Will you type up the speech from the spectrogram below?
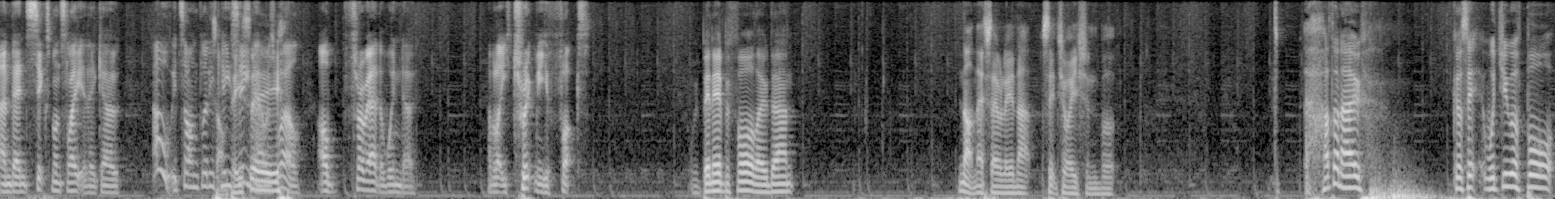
and then six months later they go, oh, it's on bloody It's on PC, now as PC. well. I'll throw it out the window. I'm like, you tricked me, you fucks. We've been here before, though, Dan. Not necessarily in that situation, but I don't know. Because it would you have bought?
